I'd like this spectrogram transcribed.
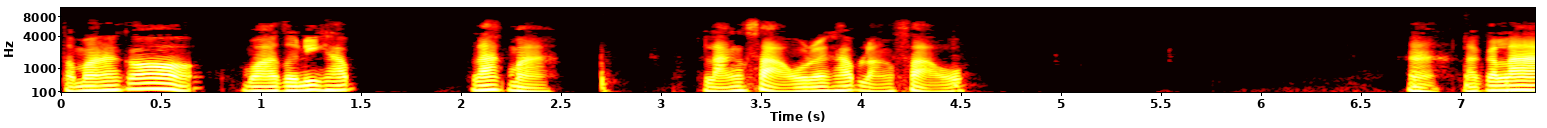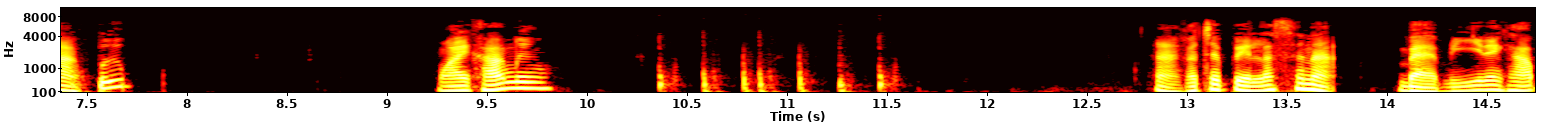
ต่อมาก็วางตัวนี้ครับ ลากมา หลังเสานะครับ หลังเสาอะแล้วก็ลากปุ๊บวางครั้งหนึ่งอะก็จะเป็นลักษณะแบบนี้นะครับ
